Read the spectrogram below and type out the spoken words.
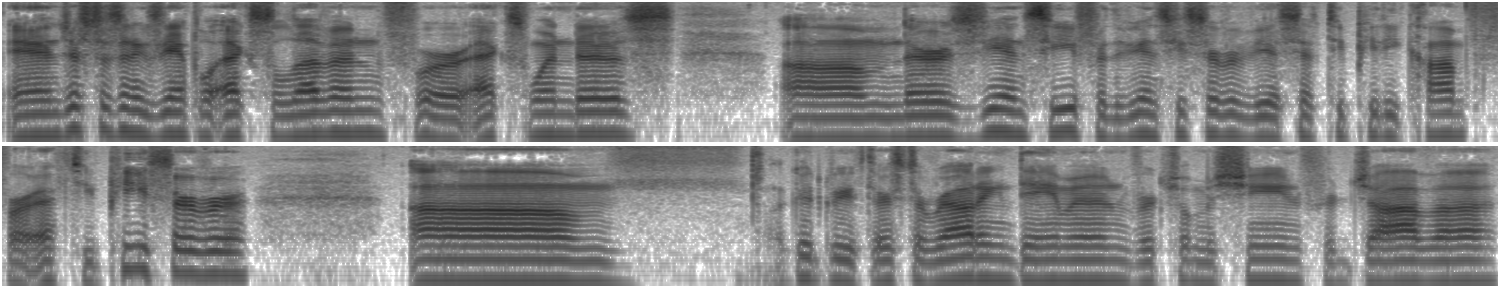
And just as an example, X11 for X Windows. Um, there's VNC for the VNC server, VSFTPD-conf for our FTP server. Um, good grief, there's the routing daemon, virtual machine for Java,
